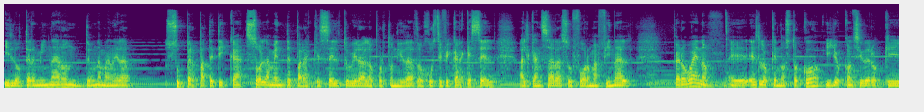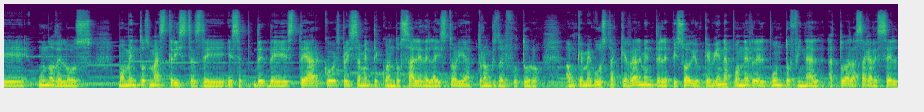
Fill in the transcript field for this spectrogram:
y lo terminaron de una manera súper patética solamente para que Cell tuviera la oportunidad o justificar que Cell alcanzara su forma final. Pero bueno, eh, es lo que nos tocó y yo considero que uno de los momentos más tristes de, ese, de, este arco es precisamente cuando sale de la historia Trunks del futuro. Aunque me gusta que realmente el episodio que viene a ponerle el punto final a toda la saga de Cell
